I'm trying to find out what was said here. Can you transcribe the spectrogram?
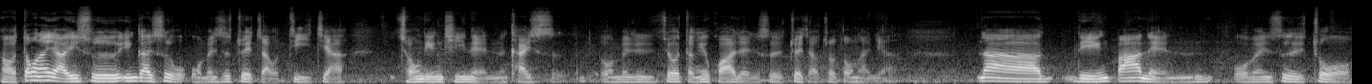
哦，东南亚艺术应该是我们是最早第一家。从零七年开始，我们就等于华人是最早做东南亚。那零八年我们是做，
